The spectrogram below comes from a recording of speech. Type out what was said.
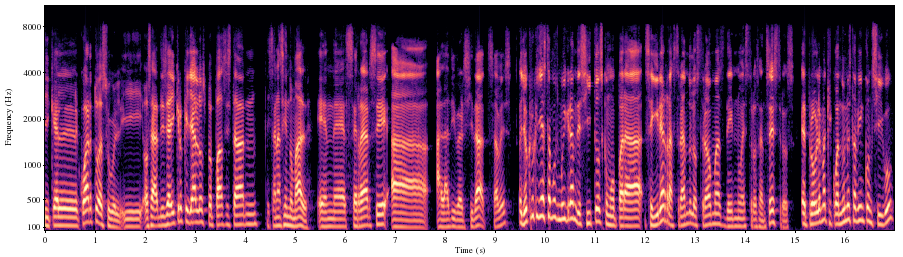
y que el cuarto azul. Y, o sea, desde ahí creo que ya los papás están, están haciendo mal en eh, cerrarse a, a, la diversidad, ¿sabes? Yo creo que ya estamos muy grandecitos como para seguir arrastrando los traumas de nuestros ancestros. El problema es que cuando uno está bien consigo,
